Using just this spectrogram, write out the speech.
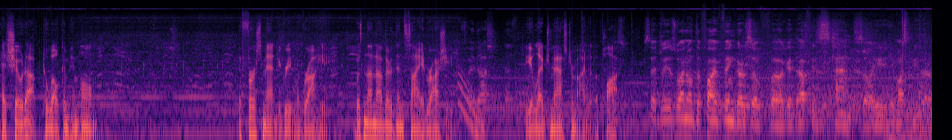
had showed up to welcome him home. The first man to greet Megrahi was none other than Syed Rashid, the alleged mastermind of the plot. Said he is one of the five fingers of uh, Gaddafi's hand, so he, he must be there.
